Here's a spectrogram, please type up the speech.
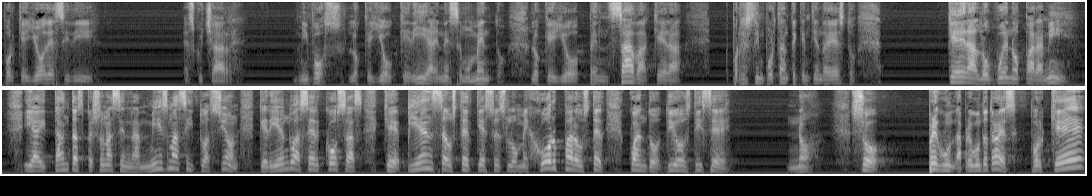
porque yo decidí escuchar mi voz, lo que yo quería en ese momento, lo que yo pensaba que era, por eso es importante que entienda esto, que era lo bueno para mí. Y hay tantas personas en la misma situación queriendo hacer cosas que piensa usted que eso es lo mejor para usted cuando Dios dice no. So, la pregunta otra vez, ¿por qué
